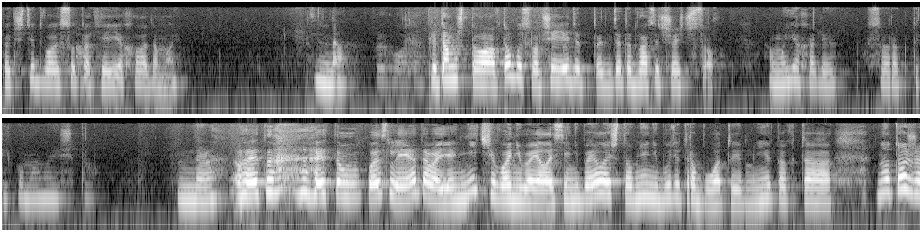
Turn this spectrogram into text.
Почти двое суток а. я ехала домой. Да. Пригода. При том, что автобус вообще едет где-то 26 часов. А мы ехали 43, по-моему, я считала. Да, поэтому, поэтому после этого я ничего не боялась. Я не боялась, что у меня не будет работы. Мне как-то... Ну, тоже,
